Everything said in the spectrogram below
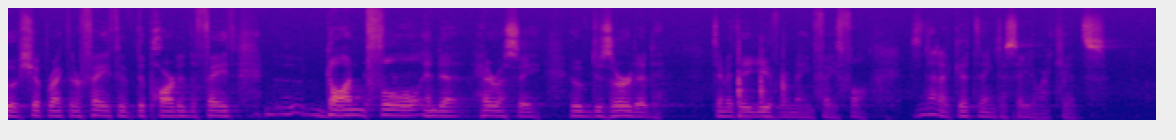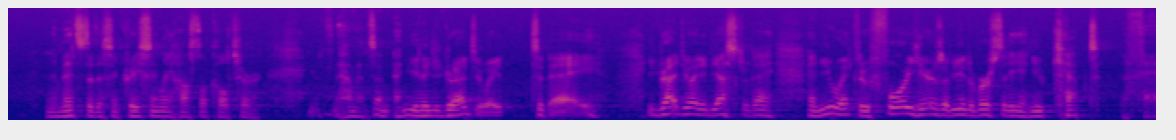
who have shipwrecked their faith, who've departed the faith, gone full into heresy, who've deserted. Timothy, you've remained faithful. Isn't that a good thing to say to our kids? In the midst of this increasingly hostile culture, and you know, you graduate today you graduated yesterday and you went through four years of university and you kept the faith.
